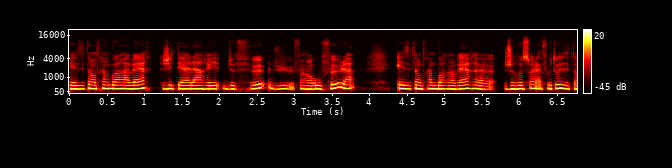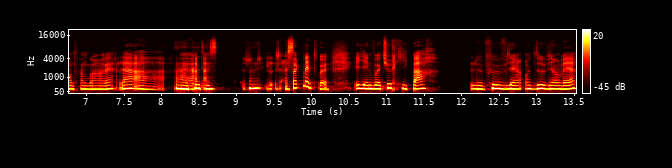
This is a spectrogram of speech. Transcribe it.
Et elles étaient en train de boire un verre. J'étais à l'arrêt de feu, du, enfin au feu là. Et elles étaient en train de boire un verre. euh, je reçois la photo. Elles étaient en train de boire un verre là à, Ah, à côté. à- à 5 mètres. Quoi. Et il y a une voiture qui part. Le feu vient, devient vert.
